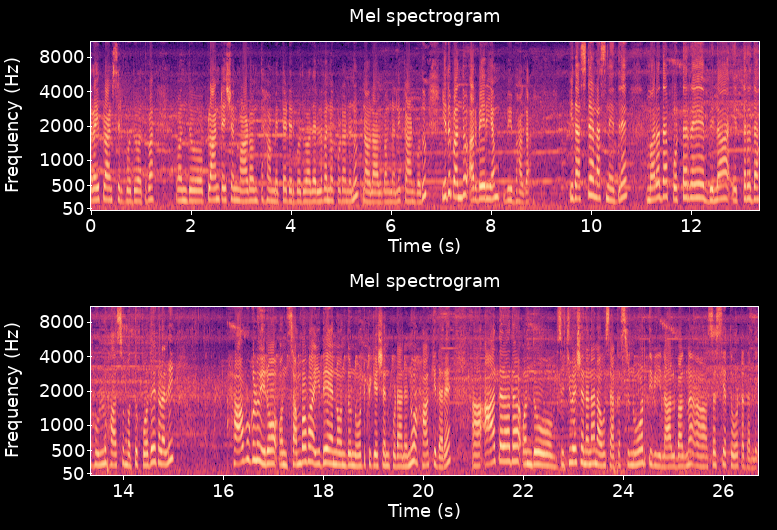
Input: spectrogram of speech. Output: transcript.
ಡ್ರೈ ಪ್ಲಾಂಟ್ಸ್ ಇರ್ಬೋದು ಅಥವಾ ಒಂದು ಪ್ಲಾಂಟೇಶನ್ ಮಾಡೋಂತಹ ಮೆಥಡ್ ಇರ್ಬೋದು, ಅದೆಲ್ಲವನ್ನು ಕೂಡ ನಾವು ಲಾಲ್ಬಾಗ್ನಲ್ಲಿ ಕಾಣ್ಬೋದು. ಇದು ಬಂದು ಅರ್ಬೇರಿಯಂ ವಿಭಾಗ. ಇದಷ್ಟೇ ಅಲ್ಲ ಸ್ನೇಹಿತರೆ ಮರದ ಪೊಟ್ಟರೆ ಬಿಲ ಎತ್ತರದ ಹುಲ್ಲು ಹಾಸು ಮತ್ತು ಪೊದೆಗಳಲ್ಲಿ ಹಾವುಗಳು ಇರೋ ಒಂದು ಸಂಭವ ಇದೆ ಅನ್ನೋ ಒಂದು ನೋಟಿಫಿಕೇಶನ್ ಕೂಡ ಹಾಕಿದ್ದಾರೆ. ಆ, ಥರದ ಒಂದು ಸಿಚುವೇಶನನ್ನು ನಾವು ಸಾಕಷ್ಟು ನೋಡ್ತೀವಿ ಲಾಲ್ಬಾಗ್ನ ಸಸ್ಯ ತೋಟದಲ್ಲಿ.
